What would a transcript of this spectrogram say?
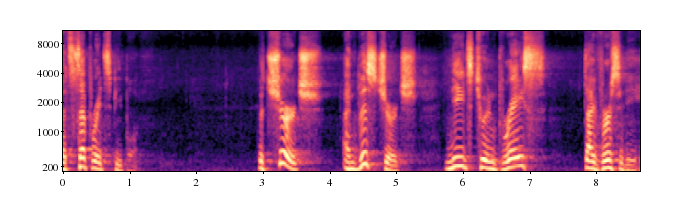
that separates people. The church and this church needs to embrace diversity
